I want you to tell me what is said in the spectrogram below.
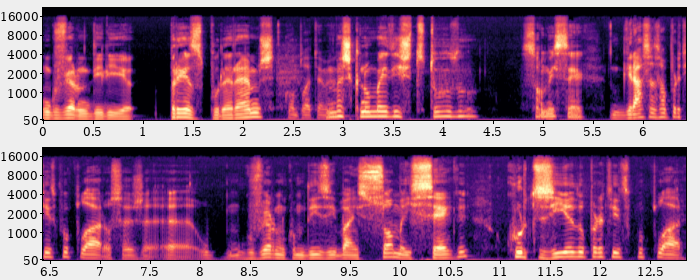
um governo, diria, preso por arames, mas que no meio disto tudo só me segue. Graças ao Partido Popular, ou seja, uh, o governo, como diz e bem, só me segue cortesia do Partido Popular.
